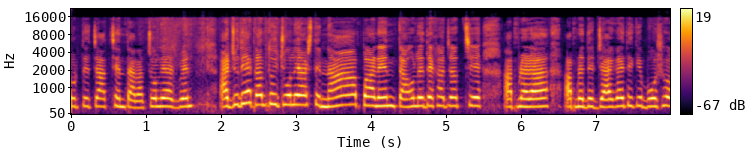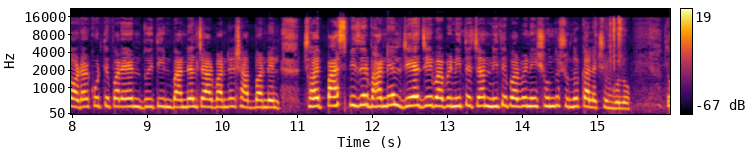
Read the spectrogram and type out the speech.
করতে চাচ্ছেন, তারা চলে আসবেন। আর যদি একান্তই চলে আসতে না পারেন, তাহলে দেখা যাচ্ছে আপনারা আপনাদের জায়গায় থেকে বসে অর্ডার করতে পারেন। দুই, তিন বান্ডেল চার বান্ডেল সাত বান্ডেল ছয়, পাঁচ পিসের বান্ডেল যে যেভাবে নিতে চান, নিতে পারবেন এই সুন্দর সুন্দর কালেকশনগুলো তো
